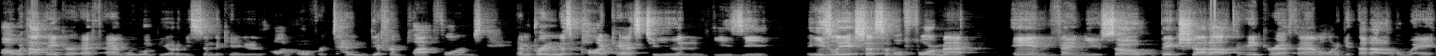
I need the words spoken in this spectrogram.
Uh, without Anchor FM, we wouldn't be able to be syndicated on over 10 different platforms and bring this podcast to you in an easy, easily accessible format and venue. So, big shout out to Anchor FM. I want to get that out of the way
